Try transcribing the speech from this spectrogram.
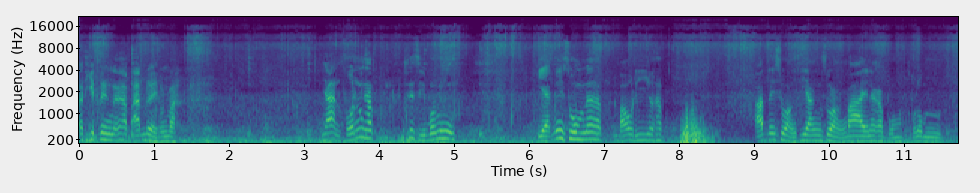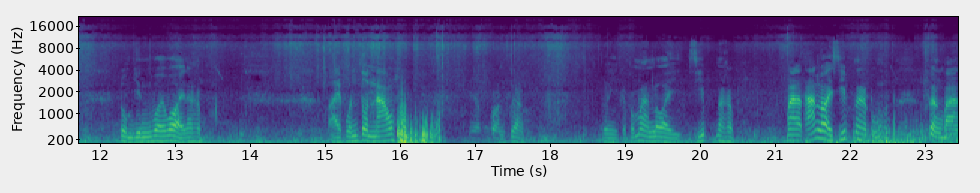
อาทิตย์หนึ่งนะครับอัดเลยคนว่าย่านฝนครับคือสีบ่มี แยกมีซุ่มนะครับ เบาดีอยู่ครับ อัดในช่วงเที่ยงช่วงบ่ายนะครับ ผมลมลมเย็นว่อยๆนะครับปลายฝนต้นหนาวนะครับก่อนเฟืองตัวนี้ก็ประมาณร้อยสิบนะครับ มาตรฐานร้อยสิบนะครับ ผมเฟืองบาง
